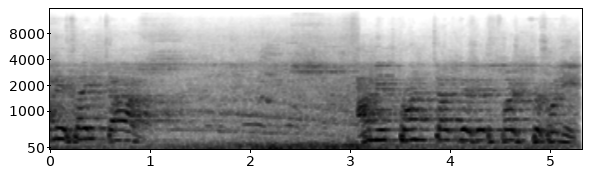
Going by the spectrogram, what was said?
আমি সাইদ চান আমি পঞ্চাশ দেশের শ্রেষ্ঠ সৈনিক।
